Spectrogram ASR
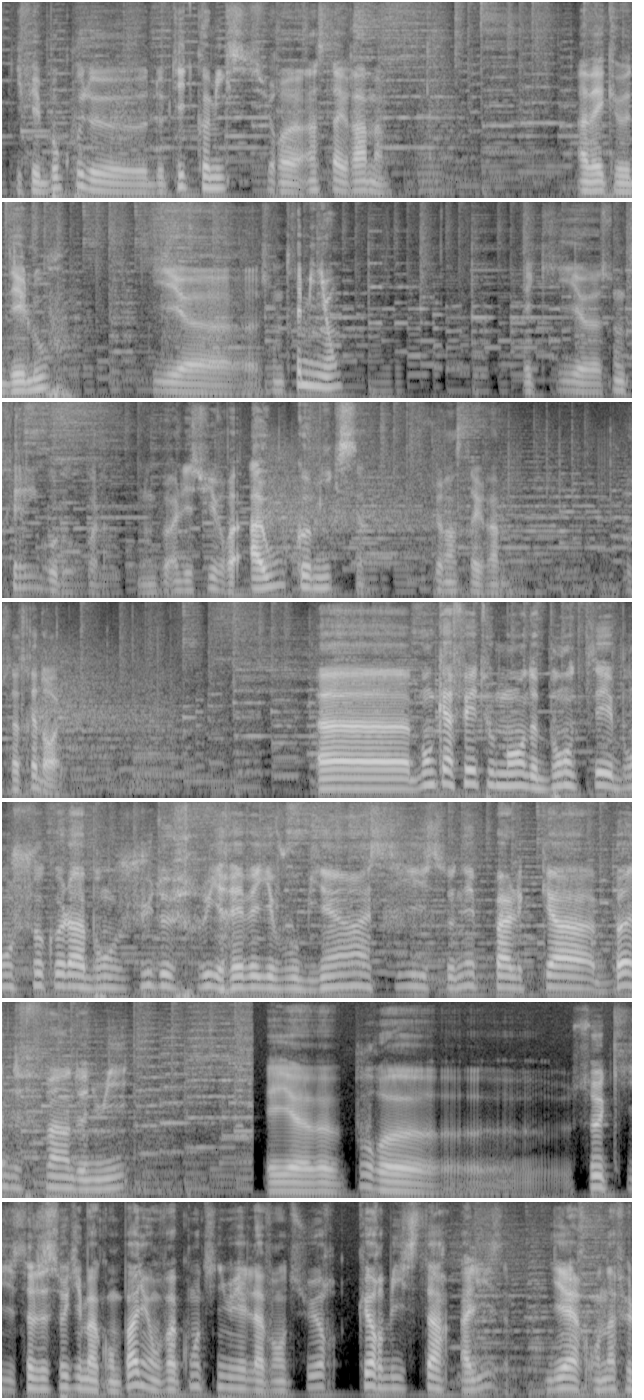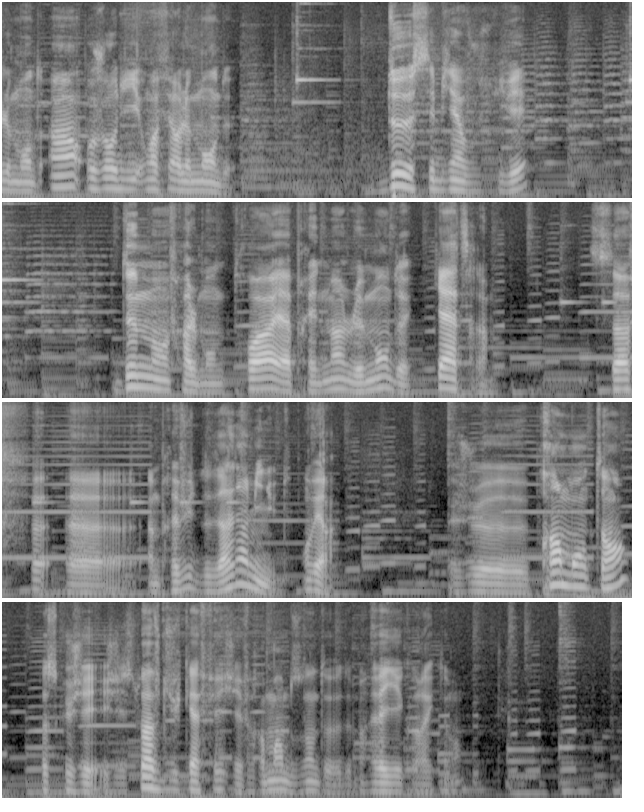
qui fait beaucoup de, petites comics sur Instagram avec des loups qui sont très mignons et qui sont très rigolos. Voilà. Donc allez suivre Aou Comics sur Instagram. Je trouve ça très drôle. Euh, bon café tout le monde, bon thé, bon chocolat, bon jus de fruits, réveillez-vous bien. Si ce n'est pas le cas, bonne fin de nuit. Et euh, pour euh, ceux qui, celles et ceux qui m'accompagnent, on va continuer l'aventure Kirby Star Allies. Hier, on a fait le monde 1. Aujourd'hui, on va faire le monde 2. C'est bien, vous suivez. Demain, on fera le monde 3. Et après-demain, le monde 4. Sauf euh, imprévu de dernière minute. On verra. Je prends mon temps parce que j'ai soif du café. J'ai vraiment besoin de, me réveiller correctement.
